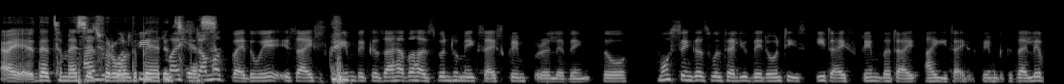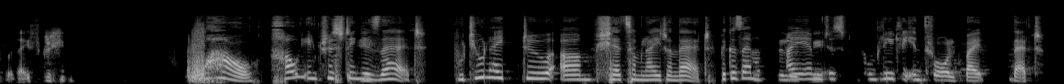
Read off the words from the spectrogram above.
I, that's a message And for all the parents. my Yes. stomach, by the way, is ice cream because I have a husband who makes ice cream for a living. So most singers will tell you they don't eat, eat ice cream, but I, I eat ice cream because I live with ice cream. Wow, how interesting is that? Would you like to um, shed some light on that? Because I'm, I am just completely enthralled by that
